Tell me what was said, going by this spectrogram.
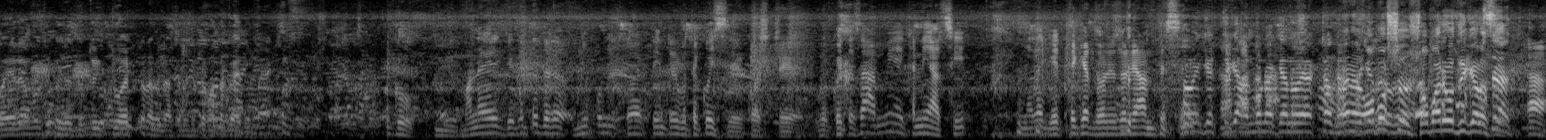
ভাইয়ারা বলছি তুই একটু ওয়েট কর আমি রাস্তার সাথে কথা কয়ে দিই। মানে যেটা তো ধরো নিপুণ তিনটের মধ্যে কইছে কষ্টে। কইতেছে আমি এখানে আছি ওনারা গেট থেকে ধরে ধরে আনতেছে আমি গেট থেকে আনব না কেন? একটা মানে অবশ্যই সবার অধিকার আছে। হ্যাঁ।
